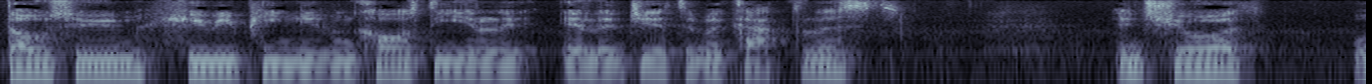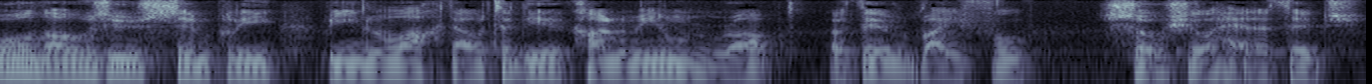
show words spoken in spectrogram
Those whom Huey P. Newton calls the Ill- illegitimate capitalists. In short, all those who simply been locked out of the economy and robbed of their rightful social heritage.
